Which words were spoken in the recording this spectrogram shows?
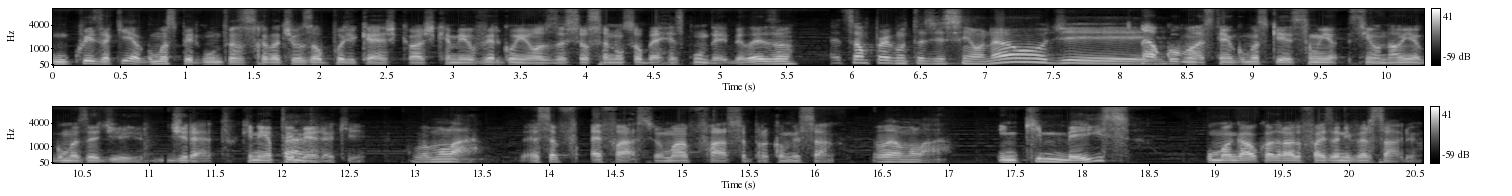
um quiz aqui, algumas perguntas relativas ao podcast que eu acho que é meio vergonhoso se você não souber responder, beleza? São perguntas de sim ou não ou de. Tem algumas, tem algumas que são sim ou não e algumas é de direto, que nem a Tá. primeira aqui. Vamos lá. Essa é é fácil, uma fácil pra começar. Vamos lá. Em que mês o Mangá ao Quadrado faz aniversário?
